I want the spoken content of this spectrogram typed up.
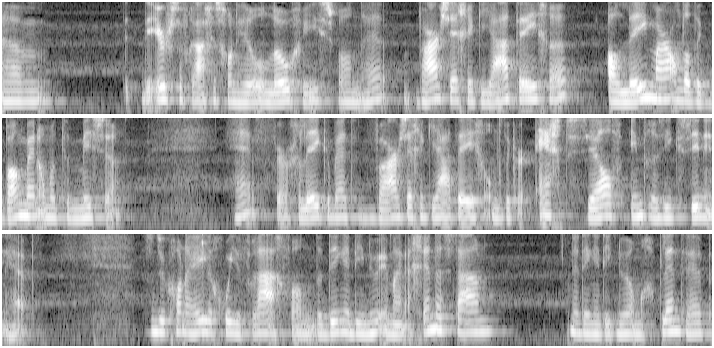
Um, de eerste vraag is gewoon heel logisch: van, hè, waar zeg ik ja tegen alleen maar omdat ik bang ben om het te missen? Hè, vergeleken met waar zeg ik ja tegen omdat ik er echt zelf intrinsiek zin in heb. Dat is natuurlijk gewoon een hele goede vraag van de dingen die nu in mijn agenda staan de dingen die ik nu allemaal gepland heb,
